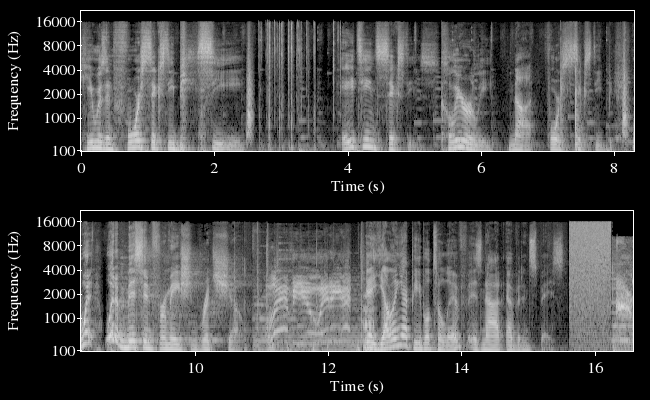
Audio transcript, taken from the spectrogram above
He was in 460 BCE. 1860s. Clearly not 460 B. What what a misinformation rich show. Live, you idiot. Yeah, yelling at people to live is not evidence based. What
